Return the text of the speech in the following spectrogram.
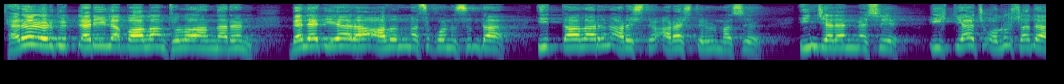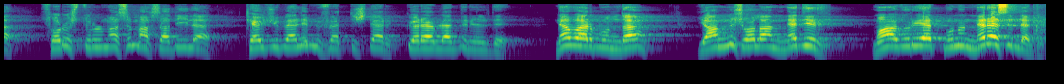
Terör örgütleriyle bağlantılı olanların belediyeye alınması konusunda iddiaların araştırılması, incelenmesi, ihtiyaç olursa da soruşturulması maksadıyla tecrübeli müfettişler görevlendirildi. Ne var bunda? Yanlış olan nedir? Mağduriyet bunun neresindedir?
